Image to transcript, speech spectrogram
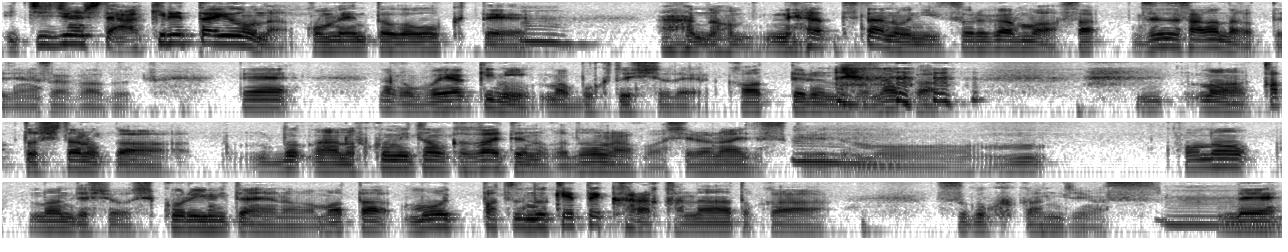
一巡して呆れたようなコメントが多くて、うん、あの狙ってたのにそれがまあさ全然下がらなかったじゃないですか株。でなんかぼやきに、まあ、僕と一緒で変わってるので なんかまあカットしたのかどあの含み損抱えてるのかどうなのかは知らないですけれども、うん、このなんでしょうしこりみたいなのがまたもう一発抜けてからかなとかすごく感じます。で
